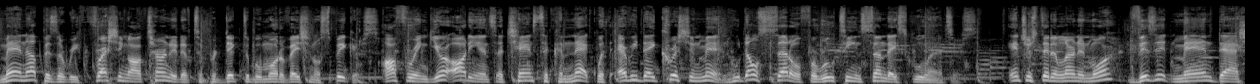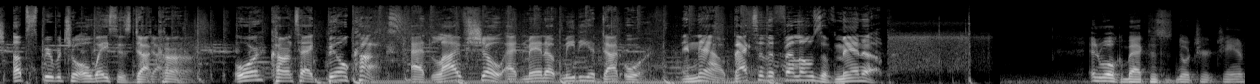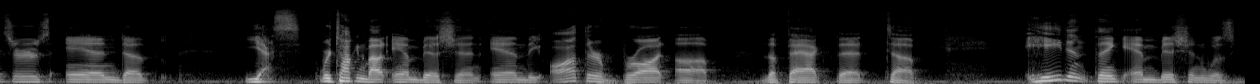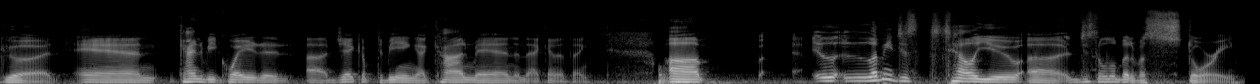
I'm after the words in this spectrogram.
Man Up is a refreshing alternative to predictable motivational speakers, offering your audience a chance to connect with everyday Christian men who don't settle for routine Sunday school answers. Interested in learning more? Visit man-upspiritualoasis.com or contact Bill Cox at liveshow at manupmedia.org. And now, back to the fellows of Man Up. And welcome back. This is No Church Answers. And uh, yes, we're talking about ambition, and the author brought up the fact that uh, he didn't think ambition was good and kind of equated uh, Jacob to being a con man and that kind of thing. Um, let me just tell you uh, just a little bit of a story.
